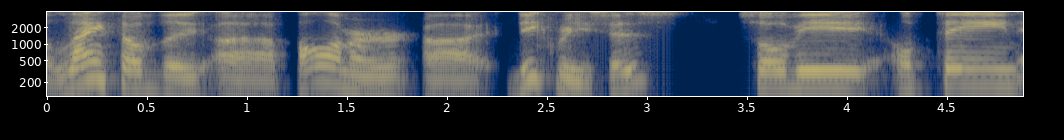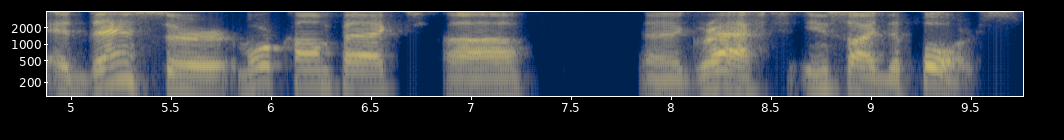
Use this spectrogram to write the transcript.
length of the polymer decreases. So we obtain a denser, more compact graft inside the pores.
